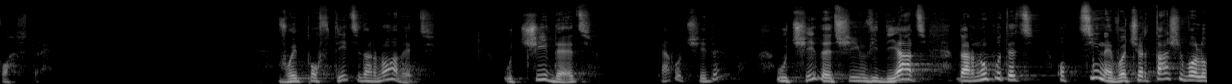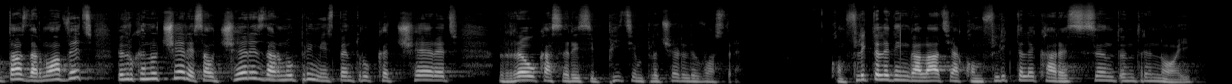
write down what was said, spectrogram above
voastre. Voi poftiți, dar nu aveți. Ucideți, chiar ucide? Ucideți și invidiați, dar nu puteți obține. Vă certați și vă luptați, dar nu aveți, pentru că nu cereți. Sau cereți, dar nu primiți, pentru că cereți rău ca să risipiți în plăcerile voastre. Conflictele din Galația, conflictele care sunt între noi,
